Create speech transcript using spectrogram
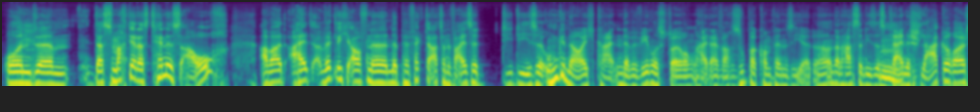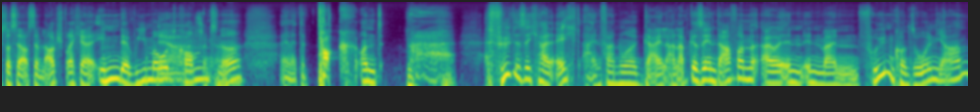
Und ähm, das macht ja das Tennis auch, aber halt wirklich auf eine, eine perfekte Art und Weise, die diese Ungenauigkeiten der Bewegungssteuerung halt einfach super kompensiert. Ne? Und dann hast du dieses hm. kleine Schlaggeräusch, das ja aus dem Lautsprecher in der Wii-Mode ja, kommt. Ne? Der Tock und ah, es fühlte sich halt echt einfach nur geil an. Abgesehen davon, äh, in, in meinen frühen Konsolenjahren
